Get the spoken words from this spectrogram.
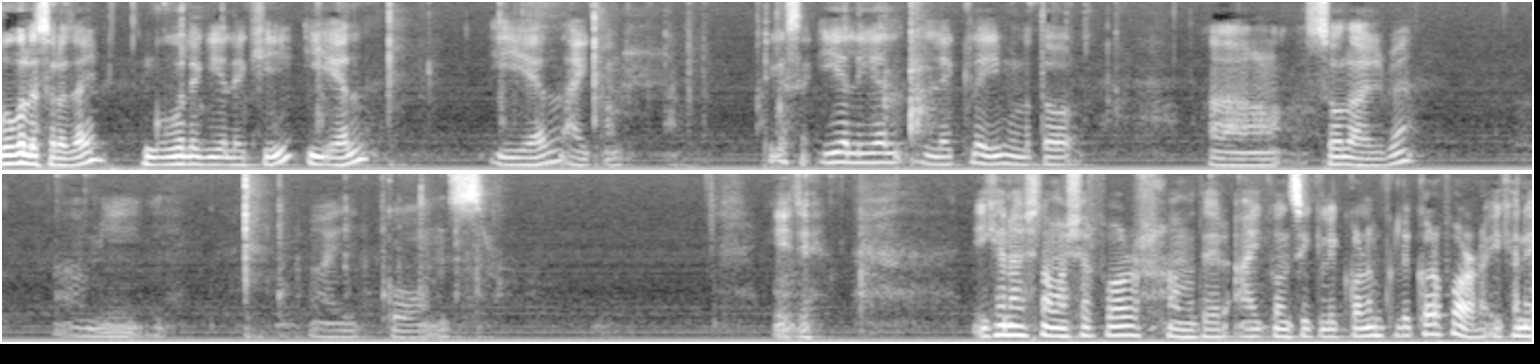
গুগলে চলে যাই। গুগলে গিয়ে লিখি ইএল ইএল আইকন ঠিক আছে? ইএল ইএল লিখলেই মূলত চলে আসবে। আমি আইকনস এই যে এখানে আসলাম আসার পর আমাদের আইকনসে ক্লিক করলাম। ক্লিক করার পর এখানে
